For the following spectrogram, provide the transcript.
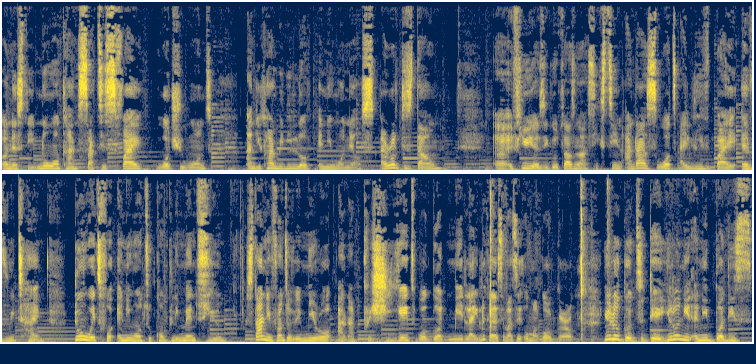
honestly no one can satisfy what you want and you can't really love anyone else. I wrote this down uh, a few years ago 2016 and that's what i live by every time. Don't wait for anyone to compliment you. Stand in front of a mirror and appreciate what god made. Like look at yourself and say oh my god girl you look good today. You don't need anybody's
